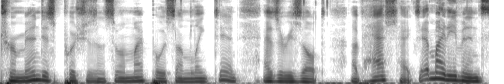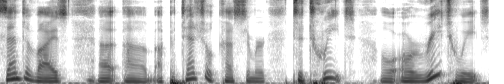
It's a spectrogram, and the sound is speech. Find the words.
tremendous pushes on some of my posts on LinkedIn as a result of hashtags. It might even incentivize a, a, a potential customer to tweet or, or retweet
